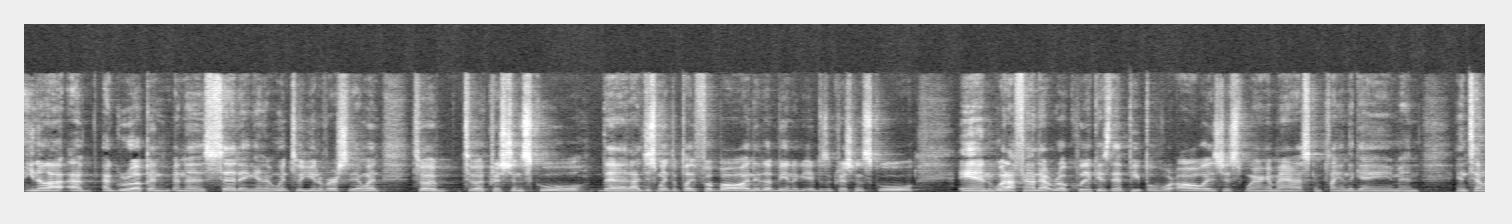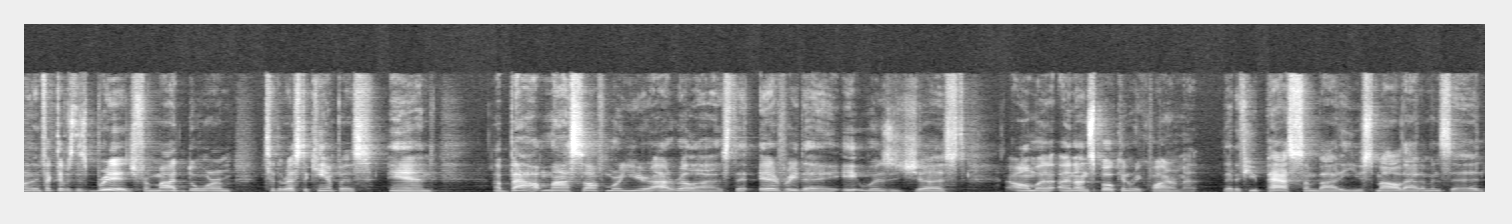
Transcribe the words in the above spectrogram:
you know, I, I grew up in, in, a setting and I went to a university. I went to a, to a Christian school that I just went to play football. I ended up being, a, it was a Christian school. And what I found out real quick is that people were always just wearing a mask and playing the game and, and telling, in fact, there was this bridge from my dorm to the rest of campus. And about my sophomore year, I realized that every day it was just um, an unspoken requirement that if you passed somebody, you smiled at them and said,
